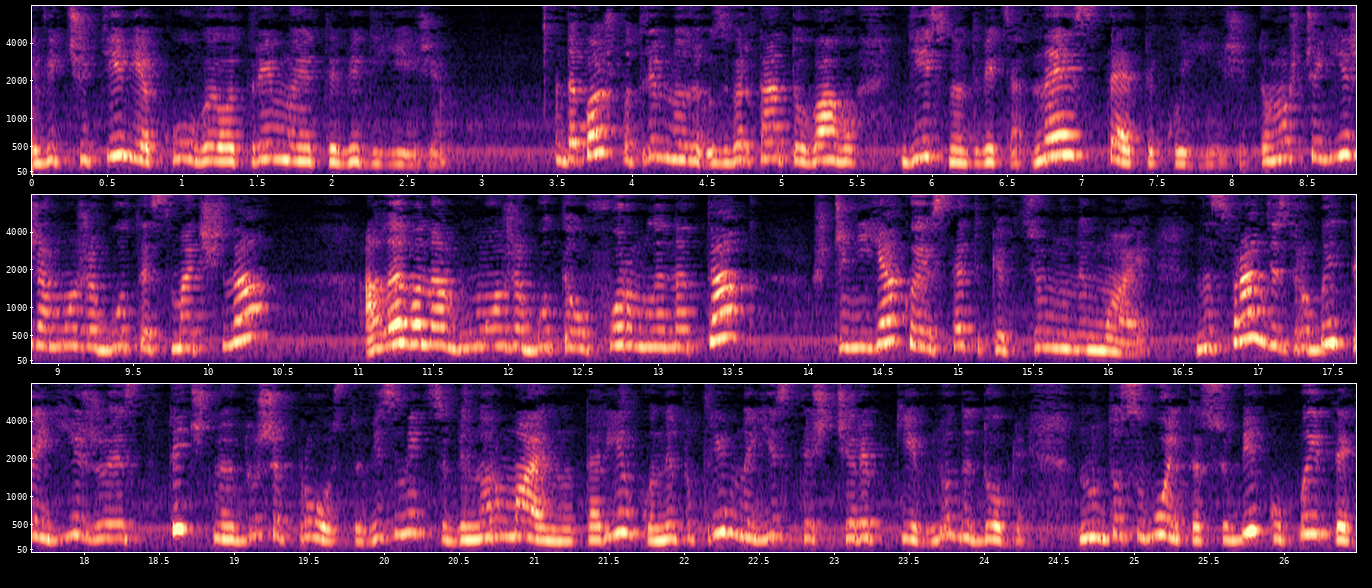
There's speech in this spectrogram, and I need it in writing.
відчуттів, яку ви отримуєте від їжі. Також потрібно звертати увагу дійсно, дивіться, на естетику їжі, тому що їжа може бути смачна, але вона може бути оформлена так, що ніякої естетики в цьому немає. Насправді зробити їжу естетичною дуже просто. Візьміть собі нормальну тарілку, не потрібно їсти з черепків. Люди добрі. Ну дозвольте собі купити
